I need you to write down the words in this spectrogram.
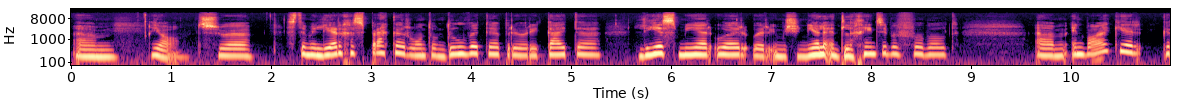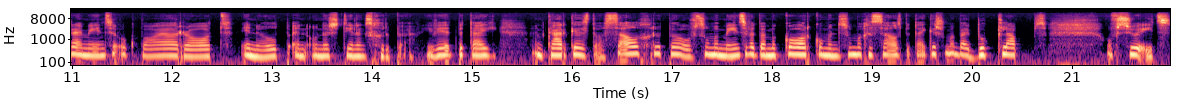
Ehm um, ja, so stimuleer gesprekke rondom doelwitte, prioriteite, lees meer oor oor emosionele intelligensie byvoorbeeld. Ehm um, en baie keer kry mense ook baie raad en hulp in ondersteuningsgroepe. Jy weet, baie in kerke is daar selgroepe of sommer mense wat bymekaar kom en sommer gesels, baie keer sommer by boekklubs of so iets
